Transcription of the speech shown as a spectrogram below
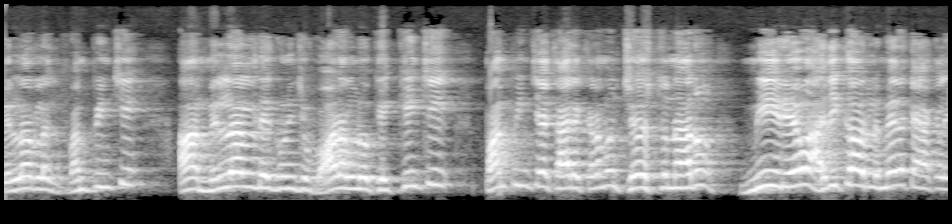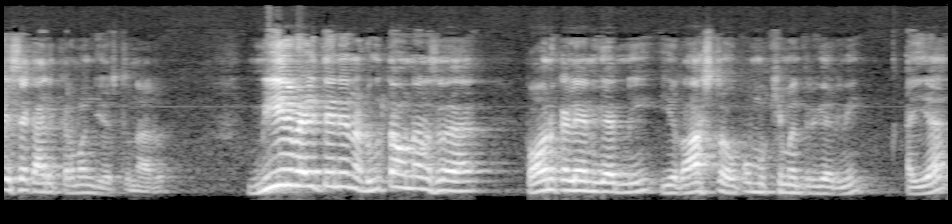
మిల్లర్లకు పంపించి ఆ మిల్లర్ల దగ్గర నుంచి వాడల్లోకి ఎక్కించి పంపించే కార్యక్రమం చేస్తున్నారు. మీరేమో అధికారుల మీద కేకలేసే కార్యక్రమం చేస్తున్నారు. మీరు వెళితే నేను అడుగుతా ఉన్నాను సార్ పవన్ కళ్యాణ్ గారిని ఈ రాష్ట్ర ఉప ముఖ్యమంత్రి గారిని. అయ్యా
